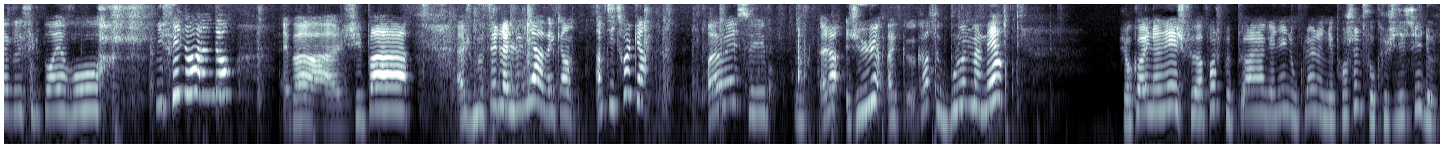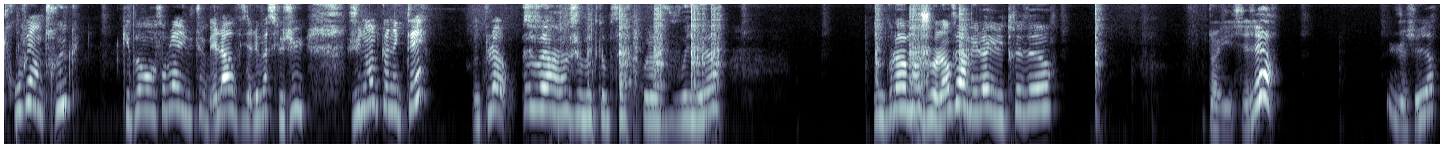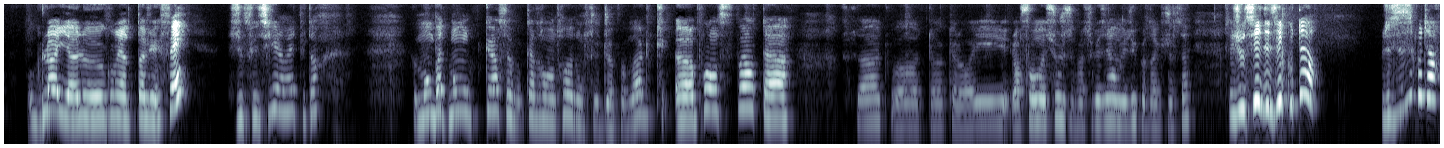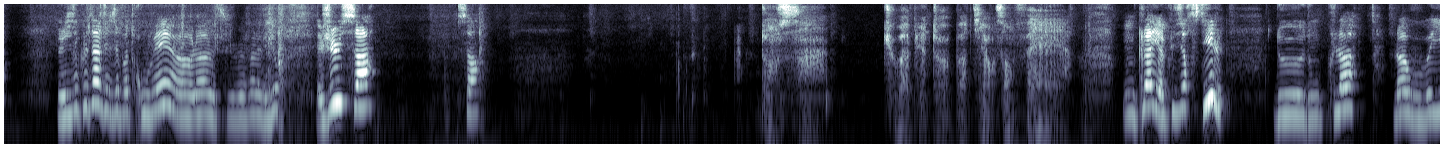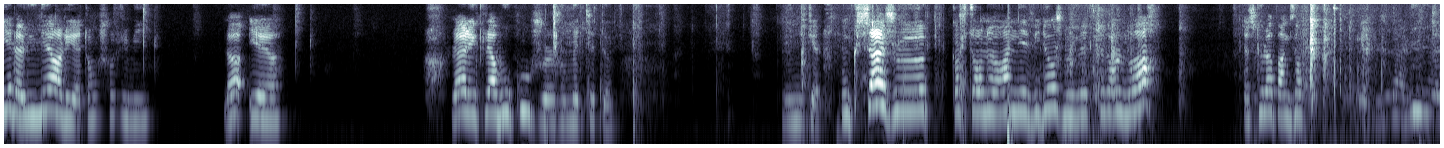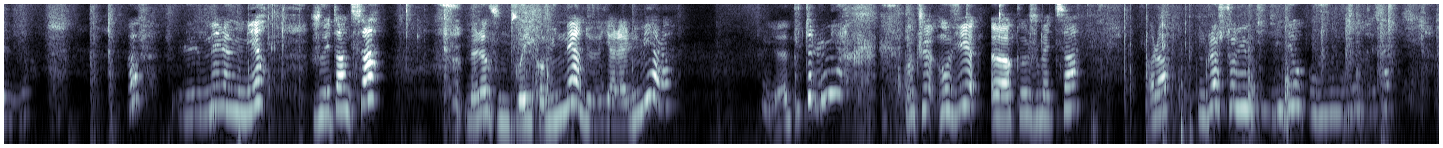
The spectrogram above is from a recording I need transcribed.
à greffer le héros. Il fait noir là-dedans. Et bah, j'ai pas. Euh, Je me fais de la lumière avec un, un petit truc, hein. Ouais, ouais, c'est. Donc, Là, j'ai eu, grâce au boulot de ma mère, j'ai encore une année, je peux après, je peux plus rien gagner. Donc là, l'année prochaine, faut que j'essaie de me trouver un truc qui peut me ressembler à YouTube. Et là, vous allez voir ce que j'ai eu. J'ai une montre connectée. Donc là, hein, je vais mettre comme ça. Voilà, vous voyez là. Donc là, moi, je vois l'envers, mais là, il est 13h. Attends, il est 16h. Il est 16h. Donc là, il y a le combien de pas j'ai fait? J'ai fait 6 km, putain. Mon battement de cœur, c'est 83, donc c'est déjà pas mal. Euh, pour le sport, t'as ça, toi, t'as calories. L'information, je sais pas ce que c'est en musique, faudrait que je sais. J'ai aussi des écouteurs. J'ai des écouteurs. Les écouteurs, je les ai pas trouvés. euh, là, je vais faire la vidéo. J'ai eu ça. Ça. Dans ça, tu vas bientôt partir aux enfers. Donc là, il y a plusieurs styles. De, donc là, là, vous voyez la lumière, elle est... Attends, je crois que j'ai mis... Là, il y a... Là, elle éclaire beaucoup. Je, je vais mettre cette... euh, Nickel. Donc ça, je... Quand je tournerai mes vidéos, je me mettrai dans le noir. Parce que là, par exemple... regarde, Je allume la lumière. Hop, je mets la lumière. Je vais éteindre ça. Mais là, vous me voyez comme une merde. Il y a la lumière, là. Il y a putain de lumière. Donc, je m'envie euh, que je mette ça. Voilà. Donc là, je tourne une petite vidéo pour vous montrer ça.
